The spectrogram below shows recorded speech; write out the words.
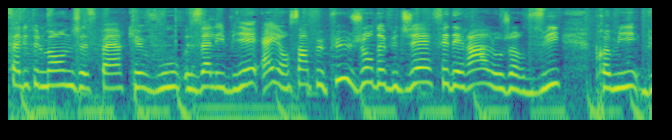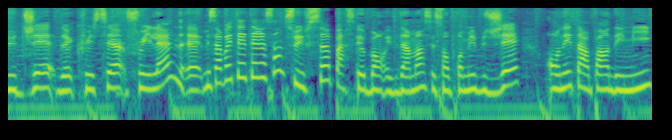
Salut tout le monde, j'espère que vous allez bien. Hey, on s'en peut plus. Jour de budget fédéral aujourd'hui, premier budget de Chrystia Freeland. Euh, mais ça va être intéressant de suivre ça parce que bon, évidemment, c'est son premier budget. On est en pandémie.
